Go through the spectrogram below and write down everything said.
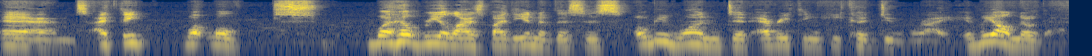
And I think what will what he'll realize by the end of this is Obi-Wan did everything he could do right. And we all know that.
